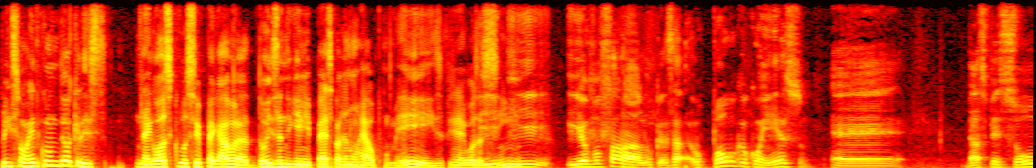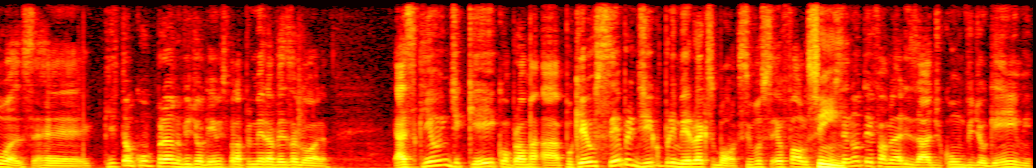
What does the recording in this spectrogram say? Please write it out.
Principalmente quando deu aqueles negócios que você pegava dois anos de Game Pass pagando um real por mês, aquele negócio e, assim. E, e eu vou falar, Lucas, o pouco que eu conheço, é das pessoas é, que estão comprando videogames pela primeira vez agora. As que eu indiquei comprar uma. Ah, porque eu sempre indico primeiro o Xbox. Se você, eu falo, Sim. se você não tem familiaridade com um videogame,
